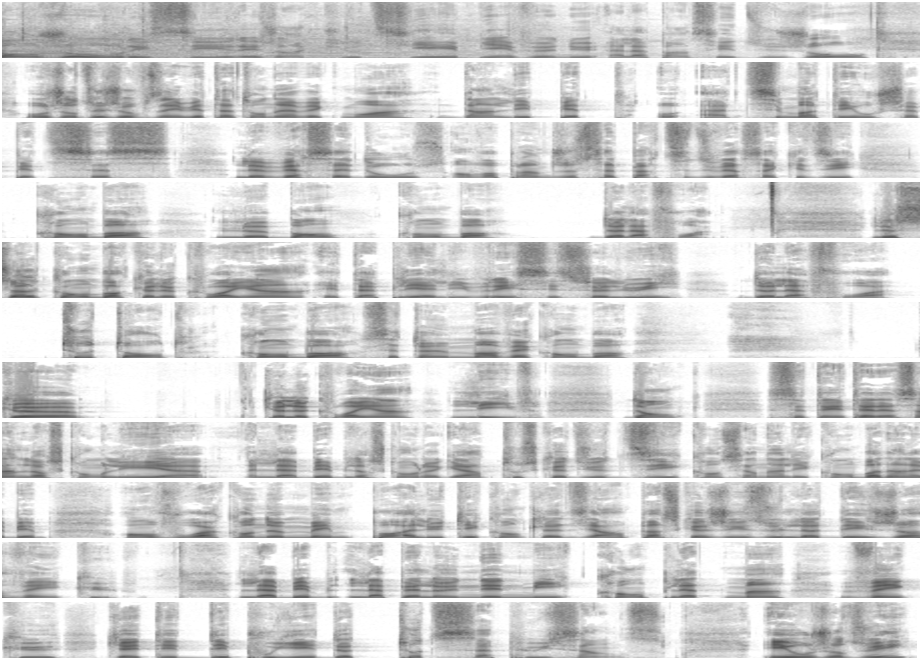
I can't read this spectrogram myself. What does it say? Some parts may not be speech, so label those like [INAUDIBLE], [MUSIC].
Bonjour, ici Régent Cloutier, bienvenue à la pensée du jour. Aujourd'hui, je vous invite à tourner avec moi dans l'épître à Timothée au chapitre 6, le verset 12. On va prendre juste cette partie du verset qui dit Combat le bon combat de la foi. Le seul combat que le croyant est appelé à livrer, c'est celui de la foi. Tout autre combat, c'est un mauvais combat que que le croyant livre. Donc, c'est intéressant lorsqu'on lit euh, la Bible, lorsqu'on regarde tout ce que Dieu dit concernant les combats dans la Bible, on voit qu'on n'a même pas à lutter contre le diable parce que Jésus l'a déjà vaincu. La Bible l'appelle un ennemi complètement vaincu qui a été dépouillé de toute sa puissance. Et aujourd'hui,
